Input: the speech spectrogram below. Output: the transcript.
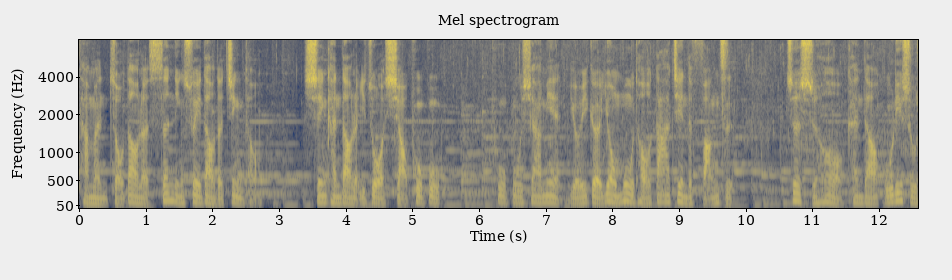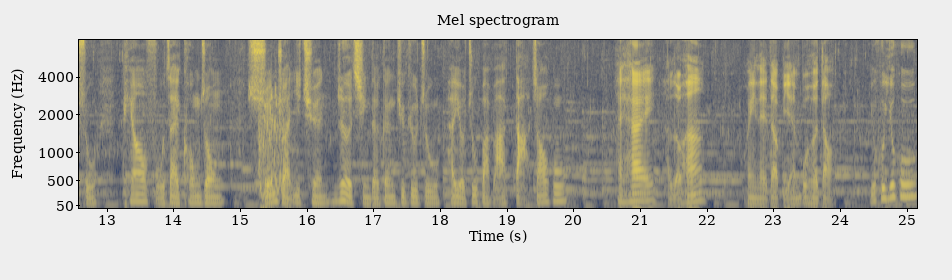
他们走到了森林隧道的尽头，先看到了一座小瀑布。瀑布下面有一个用木头搭建的房子。这时候看到狐狸叔叔漂浮在空中，旋转一圈，热情地跟 QQ 猪还有猪爸爸打招呼：“嗨嗨，Hello 哈，欢迎来到彼岸薄荷岛，哟呼哟呼，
